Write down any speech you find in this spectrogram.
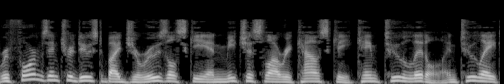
Reforms introduced by Jaruzelski and Mieczysław Rakowski came too little and too late,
